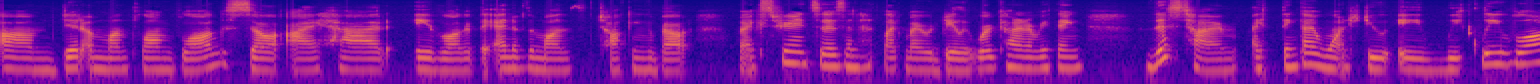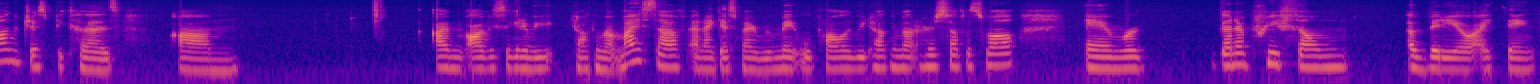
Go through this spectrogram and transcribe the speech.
um, did a month-long vlog. So I had a vlog at the end of the month talking about my experiences and like my daily word count and everything. This time, I think I want to do a weekly vlog just because um, I'm obviously going to be talking about my stuff, and I guess my roommate will probably be talking about her stuff as well. And we're going to pre film a video, I think.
